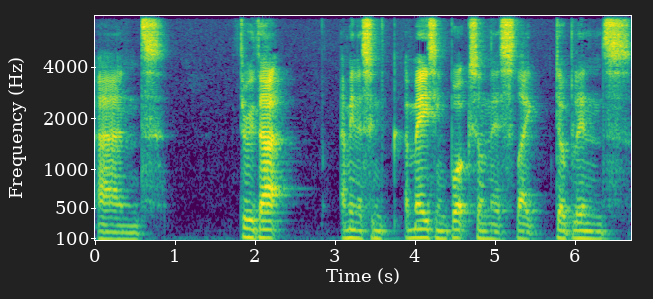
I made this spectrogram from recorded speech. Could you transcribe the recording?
and through that i mean there's some amazing books on this like Döblin's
